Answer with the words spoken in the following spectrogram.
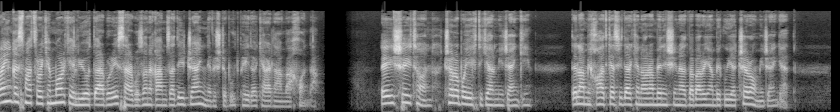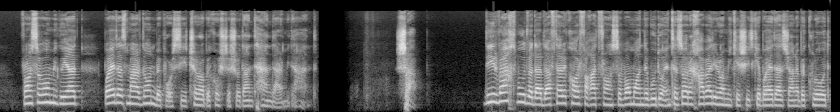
و این قسمت را که مارک الیوت درباره سربازان غمزده جنگ نوشته بود پیدا کردم و خواندم. ای شیطان چرا با یکدیگر می جنگیم؟ دلم می‌خواهد کسی در کنارم بنشیند و برایم بگوید چرا می جنگد. فرانسوا می‌گوید باید از مردان بپرسید چرا به کشته شدن تن در می‌دهند. شب دیر وقت بود و در دفتر کار فقط فرانسوا مانده بود و انتظار خبری را می‌کشید که باید از جانب کلود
